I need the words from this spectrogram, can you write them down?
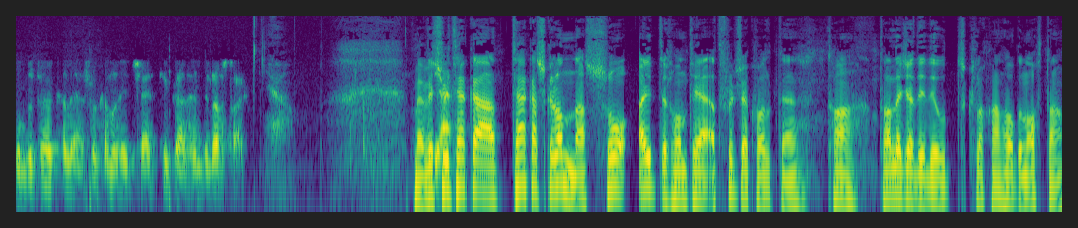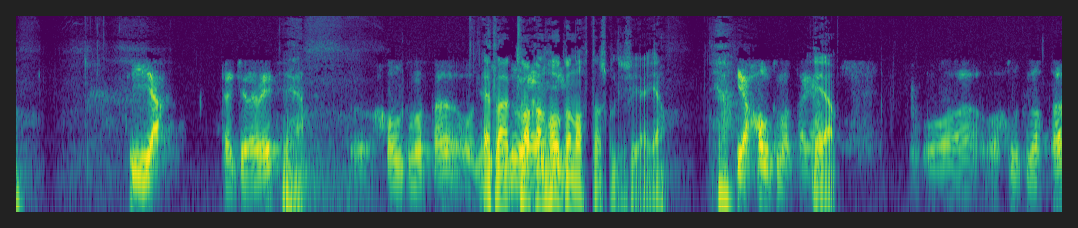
undertøkene her, så kan man hitte etter hva hender neste år. Ja. Men hvis vi tekka, tekka skrona, så øyder hun til at frutja kvalitet, ta, ta legja det ut klokkan hågen åtta. Ja, det gjør vi. Ja. Holgenåtta. Eller klokken holgenåtta skulle jeg si, ja. Ja, ja holgenåtta, ja. ja. Og, og holgenåtta,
